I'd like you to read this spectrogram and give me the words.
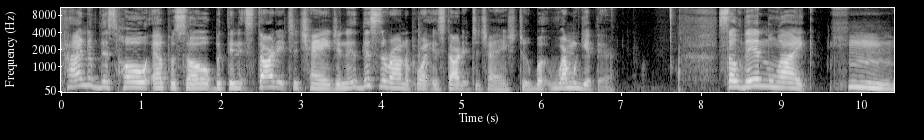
kind of this whole episode, but then it started to change, and this is around the point it started to change too. But I'm gonna get there. So then, like, hmm,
